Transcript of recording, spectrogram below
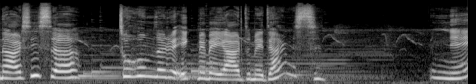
Narsisa, tohumları ekmeme yardım eder misin? Ne?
